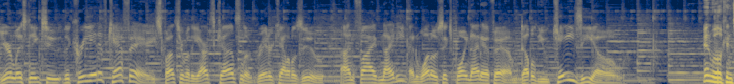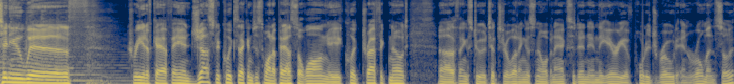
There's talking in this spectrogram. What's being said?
You're listening to The Creative Cafe, sponsored by the Arts Council of Greater Kalamazoo on 590 and 106.9 FM, WKZO. And we'll continue with Creative Cafe in just a quick second. Just want to pass along a quick traffic note. Uh, thanks to a tipster letting us know of an accident in the area of Portage Road and Roman. So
